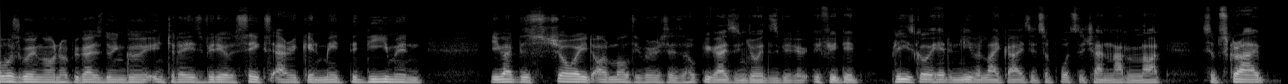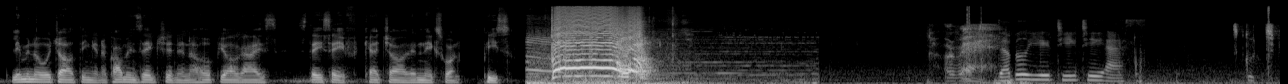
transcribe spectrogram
what's going on? Hope you guys doing good. In today's video, 6 Arakin made the demon. You got destroyed on multiverses. I hope you guys enjoyed this video. If you did, please go ahead and leave a like, guys. It supports the channel out a lot. Subscribe. Let me know what y'all think in the comment section. And I hope y'all guys stay safe. Catch y'all in the next one. Peace. Alright. WTTS. It's good to be back.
